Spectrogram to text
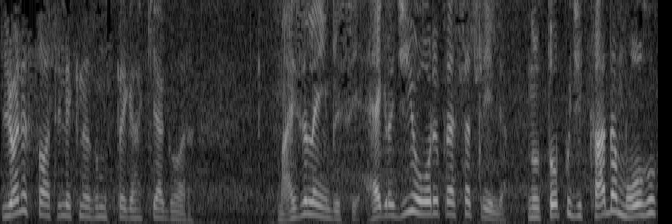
E olha só a trilha que nós vamos pegar aqui agora. Mas lembre-se, regra de ouro para essa trilha. No topo de cada morro,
